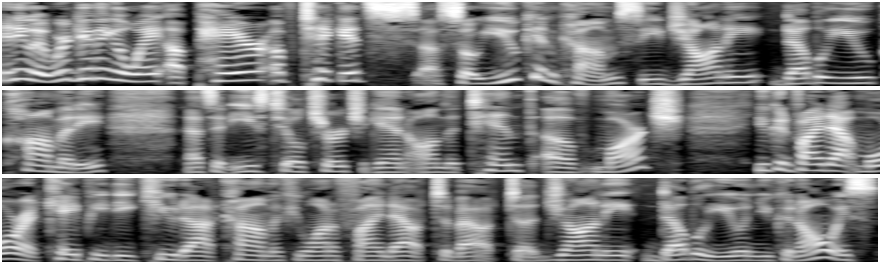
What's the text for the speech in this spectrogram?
Anyway, we're giving away a pair of tickets uh, so you can come see Johnny W. Comedy. That's at East Hill Church again on the 10th of March. You can find out more at kpdq.com if you want to find out about uh, Johnny W. And you can always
